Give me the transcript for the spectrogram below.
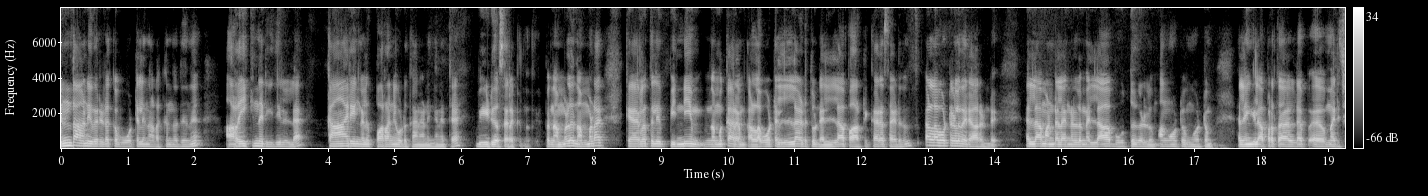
എന്താണ് ഇവരുടെയൊക്കെ വോട്ടിൽ നടക്കുന്നതെന്ന് അറിയിക്കുന്ന രീതിയിലുള്ള കാര്യങ്ങൾ പറഞ്ഞു കൊടുക്കാനാണ് ഇങ്ങനത്തെ വീഡിയോസ് ഇറക്കുന്നത്. ഇപ്പം നമ്മൾ നമ്മുടെ കേരളത്തിൽ പിന്നെയും നമുക്കറിയാം കള്ളവോട്ട് എല്ലായിടത്തും ഉണ്ട്. എല്ലാ പാർട്ടിക്കാരെ സൈഡിൽ നിന്നും കള്ളവോട്ടുകൾ വരാറുണ്ട്. എല്ലാ മണ്ഡലങ്ങളിലും എല്ലാ ബൂത്തുകളിലും അങ്ങോട്ടും ഇങ്ങോട്ടും. അല്ലെങ്കിൽ അപ്പുറത്തെ ആളുടെ മരിച്ച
